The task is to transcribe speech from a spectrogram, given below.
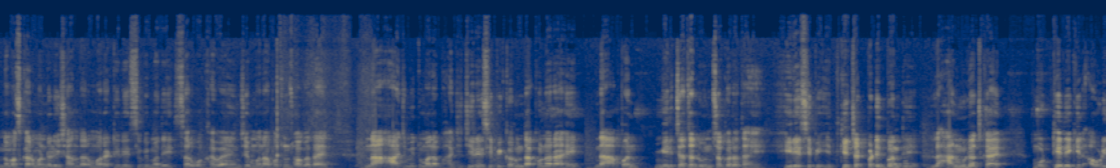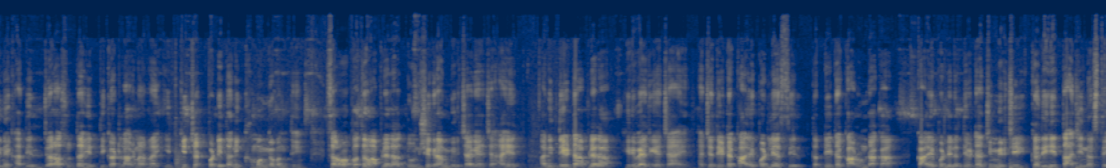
नमस्कार मंडळी शानदार मराठी रेसिपीमध्ये सर्व खवयांचे मनापासून स्वागत आहे. ना आज मी तुम्हाला भाजीची रेसिपी करून दाखवणार आहे ना आपण मिरच्याचं लोणचं करत आहे. ही रेसिपी इतकी चटपटीत बनते लहान मुलंच काय मोठे देखील आवडीने खातील. जरासुद्धा हे तिखट लागणार नाही. इतकी चटपटीत आणि खमंग बनते. सर्वप्रथम आपल्याला दोनशे ग्राम मिरच्या घ्यायच्या आहेत आणि देठं आपल्याला हिरव्याच घ्यायच्या आहेत. ह्याचे देठं काळे पडले असतील तर देठं काढून टाका. काळे पडलेल्या देठाची मिरची कधीही ताजी नसते.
